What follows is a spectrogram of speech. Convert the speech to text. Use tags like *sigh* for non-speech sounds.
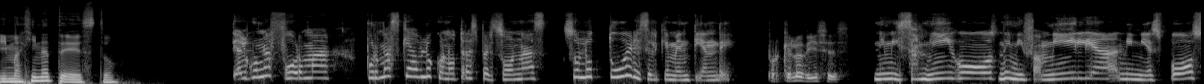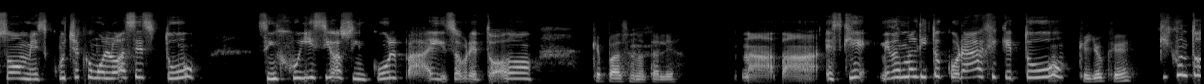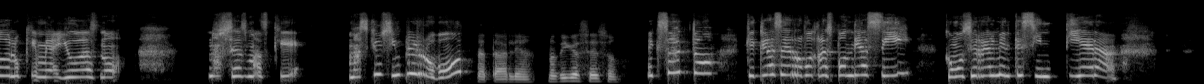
Imagínate esto. De alguna forma, por más que hablo con otras personas, solo tú eres el que me entiende. ¿Por qué lo dices? Ni mis amigos, ni mi familia, ni mi esposo me escucha como lo haces tú, sin juicio, sin culpa y sobre todo... ¿Qué pasa, Natalia? Nada, es que me da un maldito coraje que tú... ¿Que yo qué? Que con todo lo que me ayudas no... no seas más que... más que un simple robot. Natalia, no digas eso. Exacto. ¿Qué clase de robot responde así? Como si realmente sintiera.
